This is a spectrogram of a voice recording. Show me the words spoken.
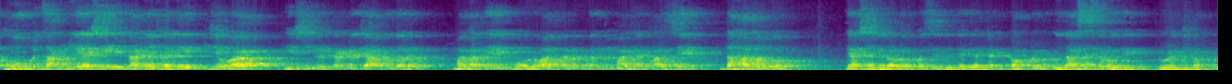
खूप चांगली अशी जाणीव झाली. जेव्हा हे शिबिर काढण्याच्या अगोदर मला ते बोर्ड वाचल्यानंतर मी माझ्या क्लासचे दहा लोक त्या शिबिराला उपस्थित होते. त्याच्यात डॉक्टर उदासी सर होते डोळ्यांचे डॉक्टर.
